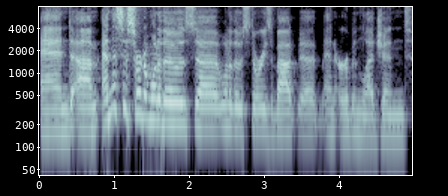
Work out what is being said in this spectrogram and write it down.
and um, and this is sort of one of those uh, one of those stories about uh, an urban legend.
